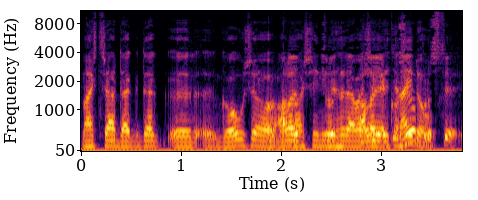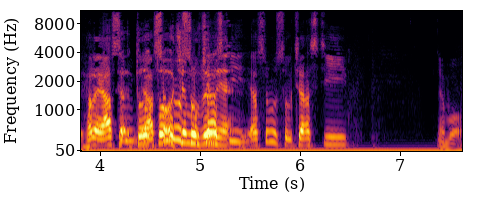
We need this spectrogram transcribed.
Máš třeba DuckDuckGo, že jo, No, ale máš jiný to, vyhledávače, ale jako, najdou. Prostě, hele, já jsem, To- to- já to, jsem o čem součástí, já jsem součástí, nebo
